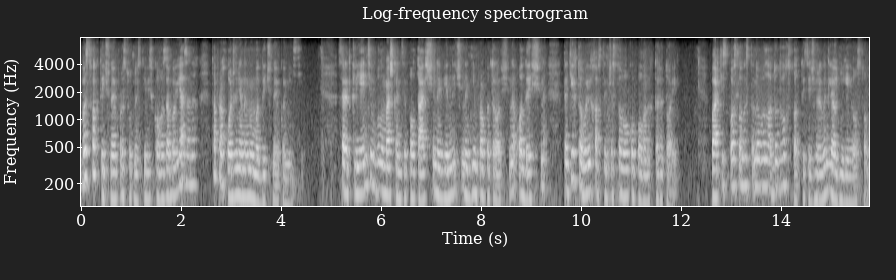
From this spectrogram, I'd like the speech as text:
без фактичної присутності військовозобов'язаних та проходження ними медичної комісії. Серед клієнтів були мешканці Полтавщини, Вінниччини, Дніпропетровщини, Одещини та ті, хто виїхав з тимчасово окупованих територій. Вартість послуги становила до 200 тисяч гривень для однієї особи.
